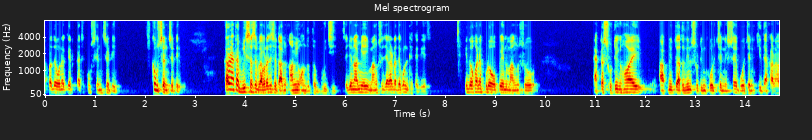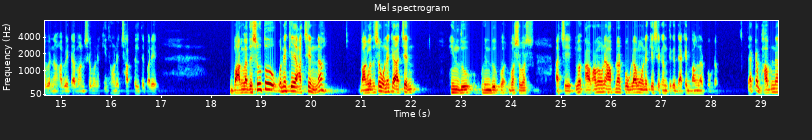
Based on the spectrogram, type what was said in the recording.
আপনাদের অনেকের কাছে খুব সেন্সিটিভ খুব সেন্সিটিভ কারণ একটা বিশ্বাসের ব্যাপার আছে, সেটা আমি আমি অন্তত বুঝি। সেই জন্য আমি এই মাংসের জায়গাটা দেখুন ঢেকে দিয়েছি। কিন্তু ওখানে পুরো ওপেন মাংস। একটা শুটিং হয়, আপনি তো এতদিন শুটিং করছেন, নিশ্চয়ই বোঝেন কি দেখার হবে, না হবে, এটা মানুষের মনে কি ধরনের ছাপ ফেলতে পারে। বাংলাদেশেও তো অনেকে আছেন না? বাংলাদেশেও অনেকে আছেন। হিন্দু হিন্দু বসবাস আছে এবং আমার মনে আপনার প্রোগ্রামও অনেকে সেখান থেকে দেখেন, বাংলার প্রোগ্রাম একটা ভাবনা,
